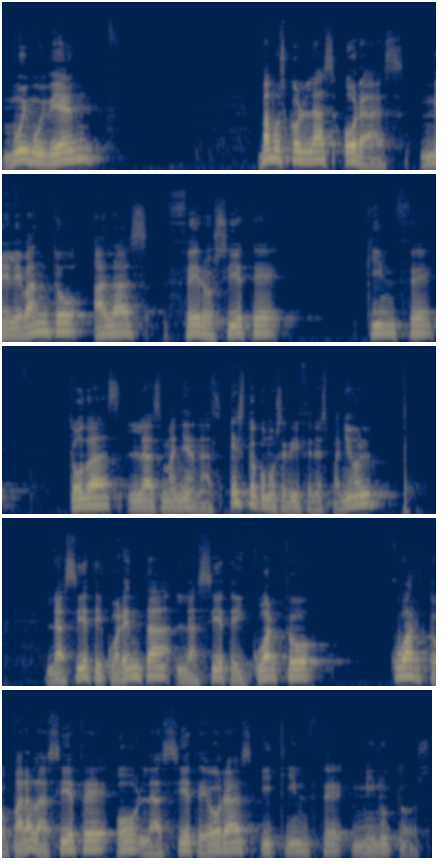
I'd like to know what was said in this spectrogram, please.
Muy, muy bien. Vamos con las horas. Me levanto a las 07.15 todas las mañanas. ¿Esto cómo se dice en español? Las 7 y 40, las 7 y cuarto, cuarto para las 7 o las 7 horas y 15 minutos.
